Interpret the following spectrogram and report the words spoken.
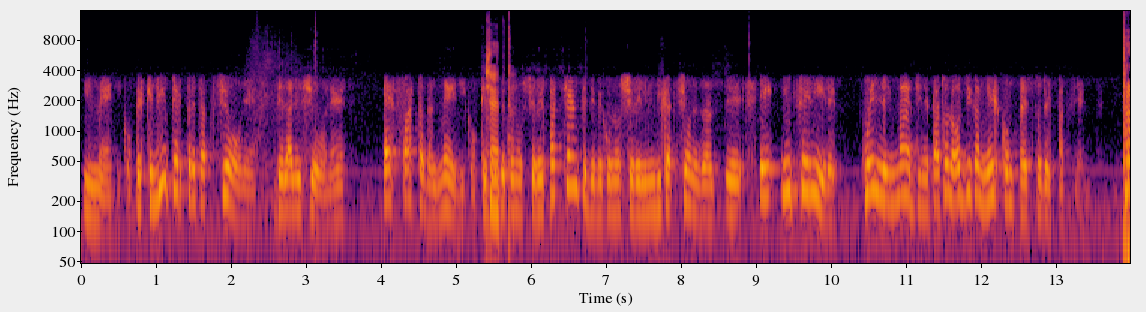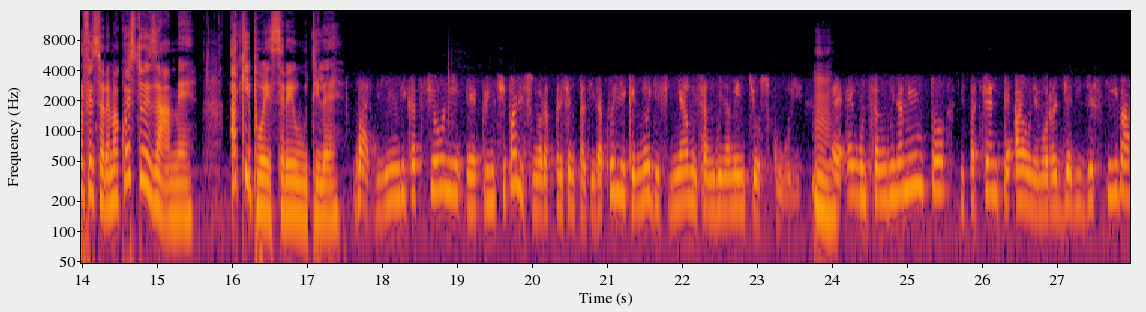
il medico perché l'interpretazione della lesione è fatta dal medico che certo. deve conoscere il paziente, deve conoscere l'indicazione da, eh, e inserire quell'immagine patologica nel contesto del paziente. Professore, ma questo esame a chi può essere utile? Guardi, le indicazioni eh, principali sono rappresentate da quelli che noi definiamo i sanguinamenti oscuri. Mm. Eh, è un sanguinamento, il paziente ha un'emorragia digestiva,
